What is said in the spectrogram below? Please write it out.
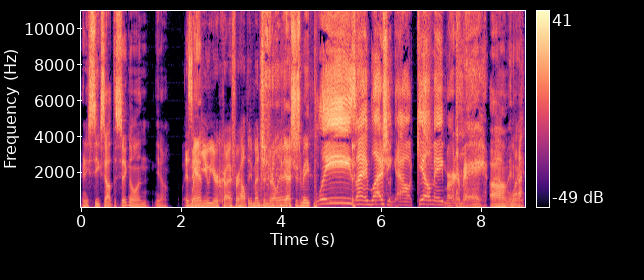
and he seeks out the signal and, you know, Is Wan- it you? Your cry for help you mentioned earlier? yeah, it's just me. Please, I'm lashing out. Kill me, murder me. Um, anyway,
